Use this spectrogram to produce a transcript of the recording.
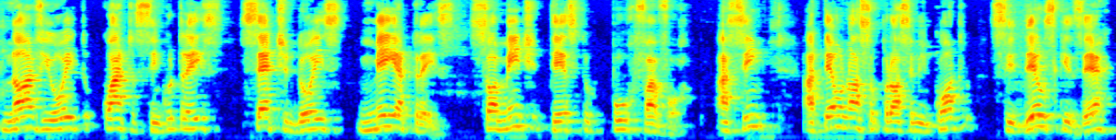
98453 7263. Somente texto, por favor. Assim, até o nosso próximo encontro, se Deus quiser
